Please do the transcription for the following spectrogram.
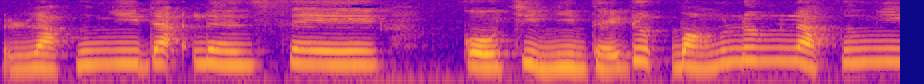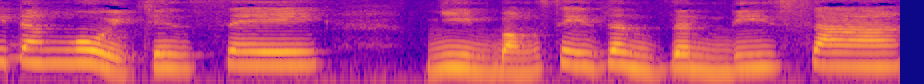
Lạc Ngưng Nhi đã lên xe Cô chỉ nhìn thấy được bóng lưng Lạc Ngưng Nhi đang ngồi trên xe Nhìn bóng xe dần dần đi xa,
